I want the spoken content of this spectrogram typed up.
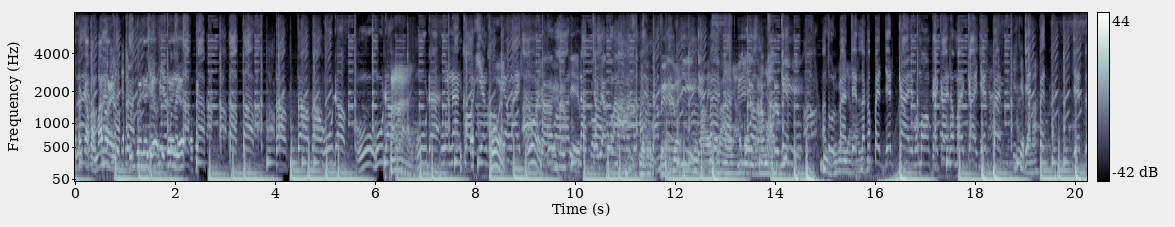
พไปกลับหลังบ้านหน่อยเพื่อนเยอะๆเพื่อนเยอะโอเคตับตับตับตับตับหูดับหูหูดับตายหูดับอ้วนนั่งคอเอียงคอโอ้ยเดียวไรโอ้ยกูว่านักจับกูมามันสเดี๋ยวมัผมยเดี๋ยวผมเย็ดไปแม่ไปยาวพี่ไปสามยาวเก็บอะศูนย์แปดเจ็ดแล้วก็เป็ดเย็ดไก่พอมองไกลๆทำไมไก่เย็ดเป็ดเย็ดเป็ดเย็ดโด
